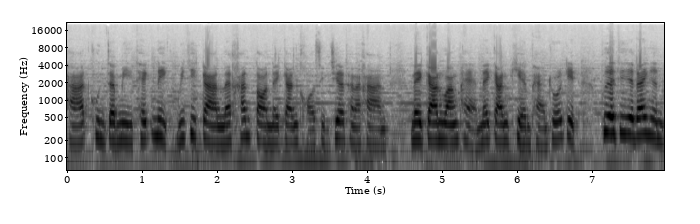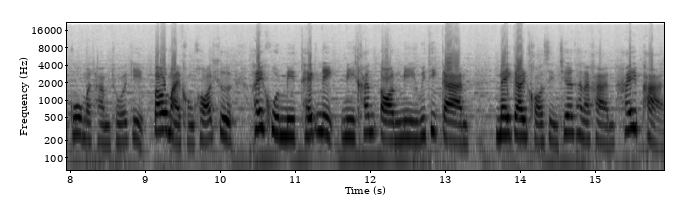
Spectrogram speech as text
คลาสคุณจะมีเทคนิควิธีการและขั้นตอนในการขอสินเชื่อธนาคาร ในการวางแผนในการเขียนแผนธุรกิจ เพื่อที่จะได้เงินกู้มาทำธุรกิจ เป้าหมายของคอร์สคือ ให้คุณมีเทคนิคมีขั้นตอนมีวิธีการ ในการขอสินเชื่อธนาคารให้ผ่าน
